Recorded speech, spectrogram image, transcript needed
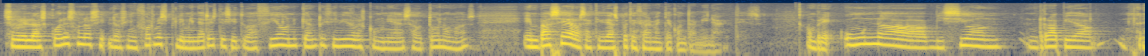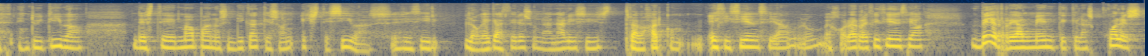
sobre las cuales son los, informes preliminares de situación que han recibido las comunidades autónomas en base a las actividades potencialmente contaminantes. Hombre, una visión rápida, intuitiva de este mapa nos indica que son excesivas, es decir, lo que hay que hacer es un análisis, trabajar con eficiencia, mejorar la eficiencia, ver realmente que las, cuál es,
